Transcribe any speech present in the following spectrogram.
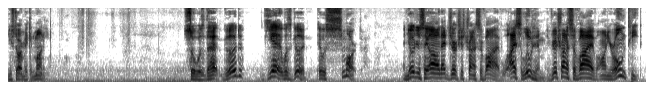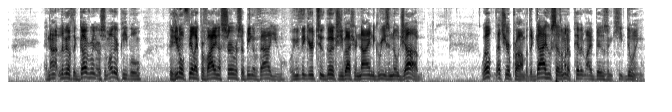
You start making money. So was that good? Yeah, it was good. It was smart. And you'll just say, oh, that jerk's just trying to survive. Well, I salute him. If you're trying to survive on your own teat and not living off the government or some other people because you don't feel like providing a service or being of value, or you think you're too good because you got your nine degrees and no job, well, that's your problem. But the guy who says, I'm going to pivot my business and keep doing,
